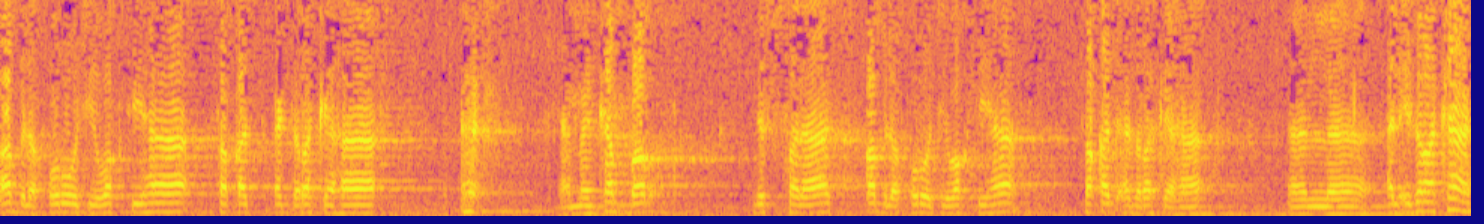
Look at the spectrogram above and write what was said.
قبل خروج وقتها فقد أدركها. من كبر للصلاة قبل خروج وقتها فقد أدركها. الإدراكات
